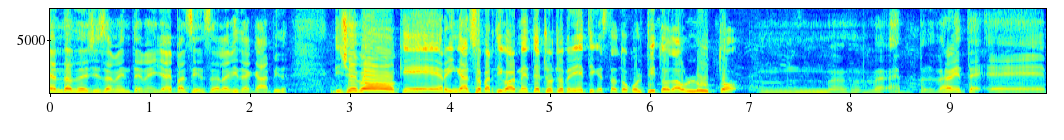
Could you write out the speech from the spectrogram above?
andate decisamente meglio, hai pazienza, la vita capita. Dicevo che ringrazio particolarmente Giorgio Perinetti che è stato colpito da un lutto mm, eh, veramente eh,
